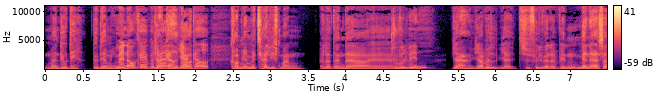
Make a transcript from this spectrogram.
Men det er jo det. Det er jo det, jeg mener. Men okay, Jeg gad jeg godt. gad. Kom hjem med talismanen. Eller den der... Øh... Du vil vinde. Ja, jeg vil... Ja, selvfølgelig vil jeg da vinde. Men altså,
